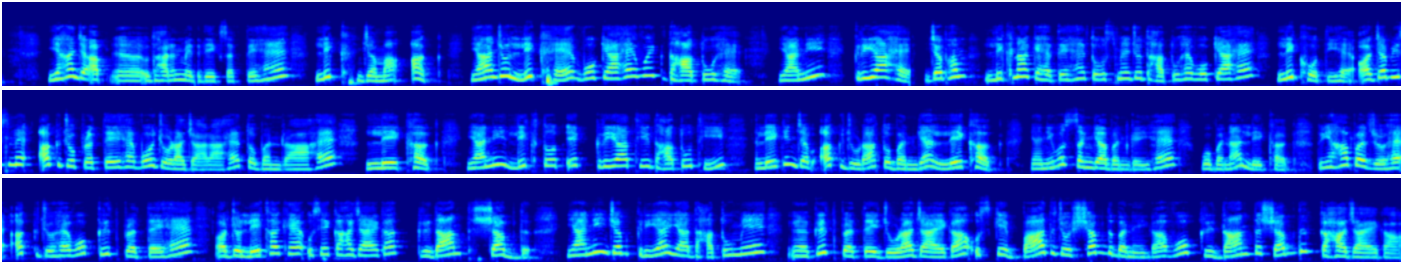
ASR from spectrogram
यहाँ जो आप उदाहरण में देख सकते हैं, लिख जमा अक। यहाँ जो लिख है, वो क्या है? वो एक धातु है, यानी क्रिया है। जब हम लिखना कहते हैं तो उसमें जो धातु है, वो क्या है? लिख होती है। और जब इसमें अक जो प्रत्यय है, वो जोड़ा जा रहा है तो बन रहा है लेखक। यानी लिख तो एक क्रिया थी, धातु थी, लेकिन जब अक जुड़ा तो बन गया लेखक। यानी वो संज्ञा बन गई है, वो बना लेखक। तो यहाँ पर जो है, अक जो है, वो कृत प्रत्यय है, और जो लेखक है, उसे कहा जाएगा कृदांत शब्द। यानी जब क्रिया या धातु में कृत प्रत्यय जोड़ा जाएगा, उसके बाद जो शब्द बनेगा वो कृदांत शब्द कहा जाएगा।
